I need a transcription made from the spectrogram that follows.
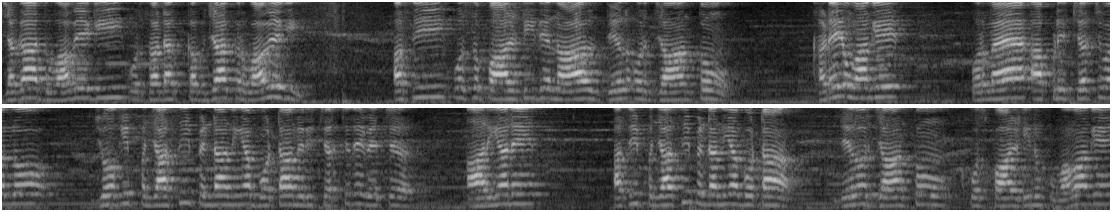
ਜਗ੍ਹਾ ਦਵਾਵੇਗੀ ਔਰ ਸਾਡਾ ਕਬਜ਼ਾ ਕਰਵਾਵੇਗੀ ਅਸੀਂ ਉਸ ਪਾਰਟੀ ਦੇ ਨਾਲ ਦਿਲ ਔਰ ਜਾਨ ਤੋਂ ਖੜੇ ਹੋਵਾਂਗੇ ਔਰ ਮੈਂ ਆਪਣੀ ਚਰਚ ਵੱਲੋਂ ਜੋ ਕਿ 85 ਪਿੰਡਾਂ ਦੀਆਂ ਵੋਟਾਂ ਮੇਰੀ ਚਰਚ ਦੇ ਵਿੱਚ ਆ ਰਹੀਆਂ ਨੇ, ਅਸੀਂ 85 ਪਿੰਡਾਂ ਦੀਆਂ ਵੋਟਾਂ ਦਿਲ ਔਰ ਜਾਨ ਤੋਂ ਉਸ ਪਾਰਟੀ ਨੂੰ ਪਵਾਵਾਂਗੇ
